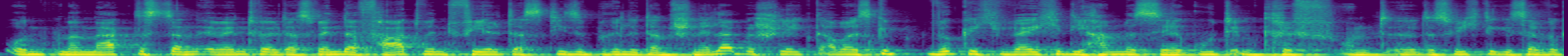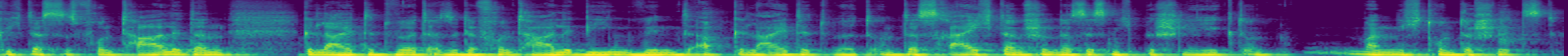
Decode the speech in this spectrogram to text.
Und man merkt es dann eventuell, dass wenn der Fahrtwind fehlt, dass diese Brille dann schneller beschlägt. Aber es gibt wirklich welche, die haben das sehr gut im Griff. Und äh, das Wichtige ist ja wirklich, dass das Frontale dann geleitet wird, also der frontale Gegenwind abgeleitet wird. Und das reicht dann schon, dass es nicht beschlägt und man nicht drunter schwitzt.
